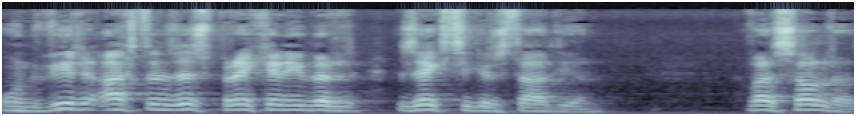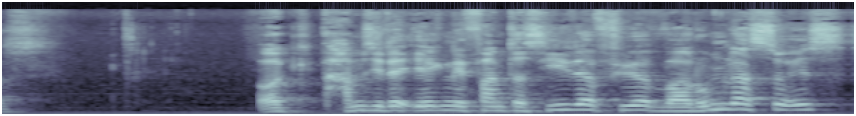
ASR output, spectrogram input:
Und wir achten Sie sprechen über 60er Stadion. Was soll das? Haben Sie da irgendeine Fantasie dafür, warum das so ist?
